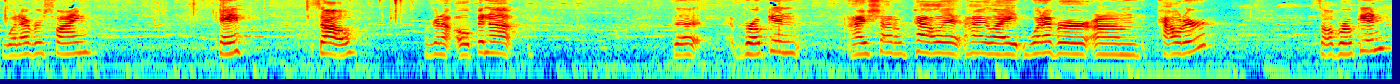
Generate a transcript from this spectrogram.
whatever's fine. Okay, so we're gonna open up the broken eyeshadow palette, highlight, whatever um, powder. It's all broken.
